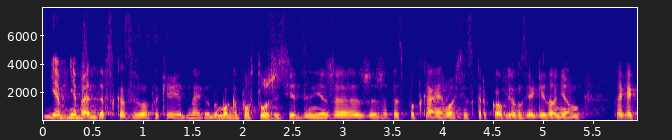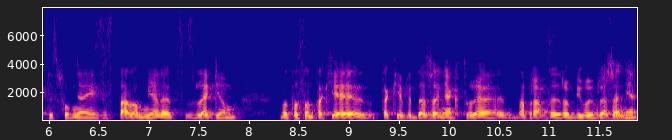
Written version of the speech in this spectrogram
nie, nie będę wskazywał takiego jednego. No, mogę powtórzyć jedynie, że, że, że te spotkania właśnie z Krakowią, z Jagiellonią, tak jak ty wspomniałeś, ze Stalą Mielec, z Legią, no to są takie, takie wydarzenia, które naprawdę robiły wrażenie.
